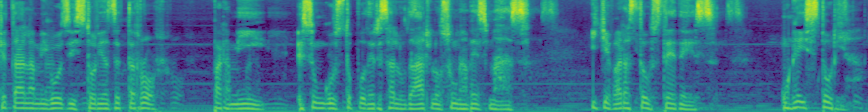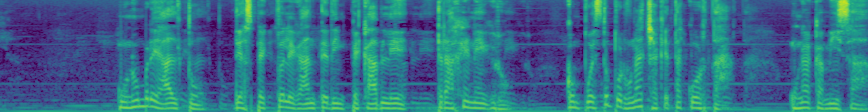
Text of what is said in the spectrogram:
¿Qué tal amigos de historias de terror? Para mí es un gusto poder saludarlos una vez más y llevar hasta ustedes una historia. Un hombre alto, de aspecto elegante de impecable traje negro, compuesto por una chaqueta corta, una camisa,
